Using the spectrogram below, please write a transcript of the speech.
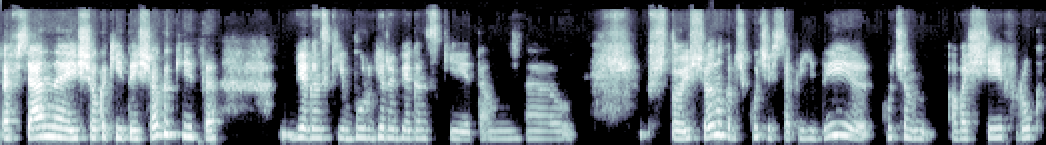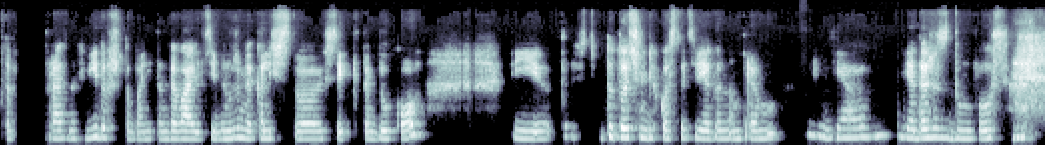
овсяное, еще какие-то, еще какие-то веганские бургеры, веганские, там, не знаю, что еще, ну, короче, куча всякой еды, куча овощей, фруктов разных видов, чтобы они там давали тебе нужное количество всяких там белков. И то есть, тут очень легко стать веганом, прям я, я даже задумывалась.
